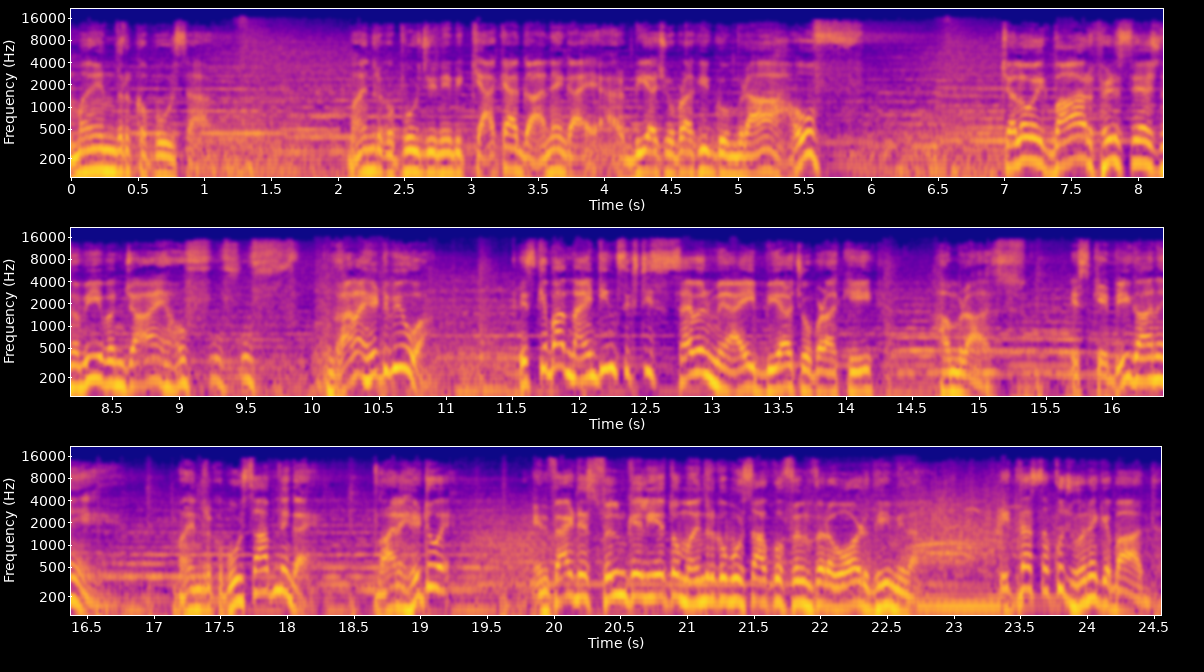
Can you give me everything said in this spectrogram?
महेंद्र कपूर साहब। महेंद्र कपूर जी ने भी क्या क्या गाने गाए यार। बिया चोपड़ा की गुमराह, उफ! चलो एक बार फिर से अजनबी बन जाए। उफ उफ उफ। गाना हिट भी हुआ। इसके बाद 1967 में आई बी आर चोपड़ा की हमराज। इसके भी गाने महेंद्र कपूर साहब ने गाए। गाने हिट हुए। इनफैक्ट इस फ़िल्म के लिए तो महेंद्र कपूर साहब को फ़िल्म फेयर अवार्ड भी मिला। इतना सब कुछ होने के बाद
